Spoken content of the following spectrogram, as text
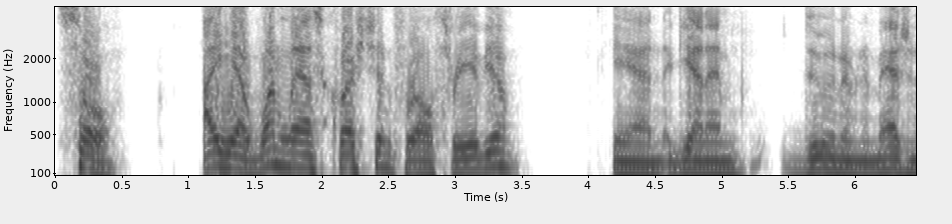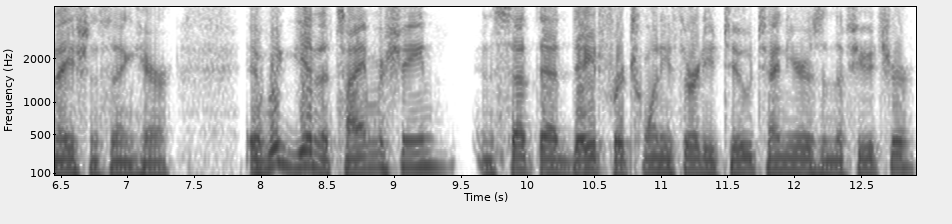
So, I have one last question for all three of you. And again, I'm doing an imagination thing here. If we get a time machine and set that date for 2032, 10 years in the future,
